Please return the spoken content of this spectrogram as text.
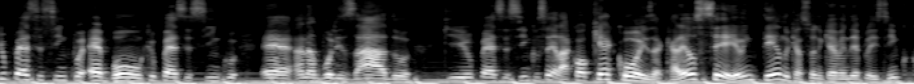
que o PS5 é bom, que o PS5 é anabolizado, que o PS5, sei lá, qualquer coisa, cara. Eu sei, eu entendo que a Sony quer vender Play 5,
